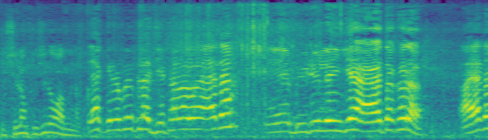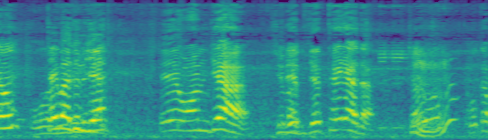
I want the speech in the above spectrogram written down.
પૂછી લો પૂછી લો અમને પેલા કિરણભાઈ પેલા જેઠાલાલ આયા હતા? એ બીડી લઈને ગયા આયા હતા ખરા. આયા હતા હોય કઈ બાજુ ગયા એ ઓમ શી થઈ રહ્યા હતા. ચાલો. કોકે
